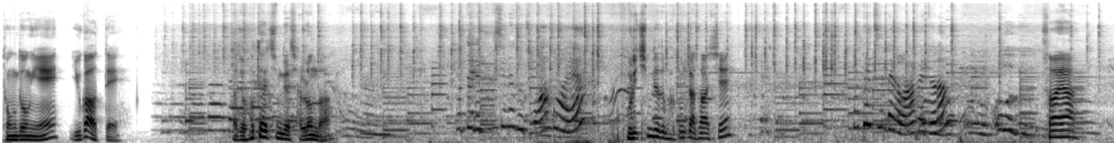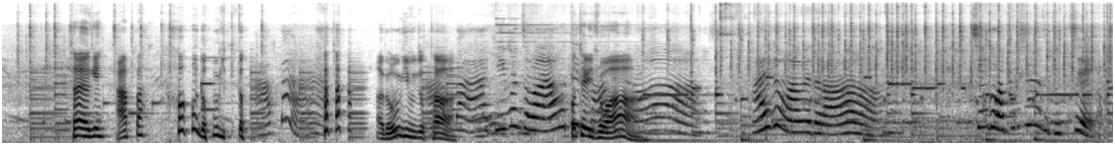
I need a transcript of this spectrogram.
동동이의 육아 어때? 아주 호텔 침대 잘 논다. 호텔이 푹신해서 좋아 서아야? 우리 침대도 바꿀까 서아 씨? 호텔 침대가 마음에 들어? 서아야. 서아 여기 아빠. 너무 귀엽다. 아빠 아 너무 기분 좋다. 아빠 기분 좋아 호텔 호텔이 좋아. 아이고 마음에 들어 친구가 푹신해서 좋지?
